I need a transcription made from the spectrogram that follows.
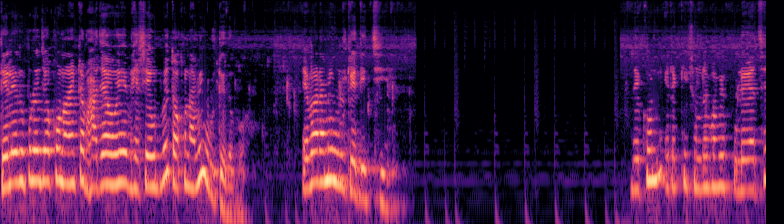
তেলের উপরে যখন অনেকটা ভাজা হয়ে ভেসে উঠবে, তখন আমি উল্টে দেবো। এবার আমি উল্টে দিচ্ছি। দেখুন, এটা কি সুন্দরভাবে ফুলে গেছে।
